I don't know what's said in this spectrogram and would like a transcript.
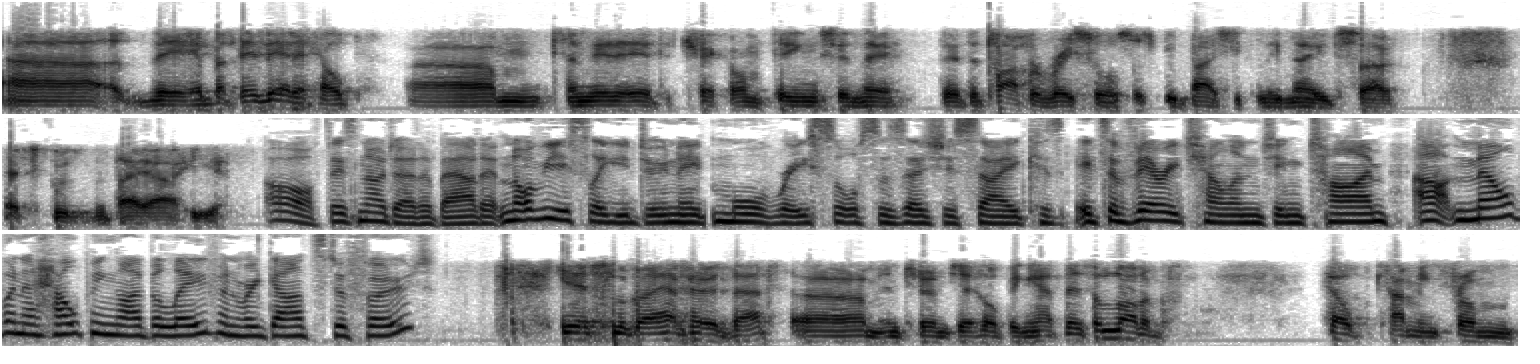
uh, there. But they're there to help um, and they're there to check on things, and they're, they're the type of resources we basically need. So it's good that they are here. Oh, there's no doubt about it. And obviously, you do need more resources, as you say, because it's a very challenging time. Uh, Melbourne are helping, I believe, in regards to food. Yes, look, I have heard that um, in terms of helping out. There's a lot of help coming from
